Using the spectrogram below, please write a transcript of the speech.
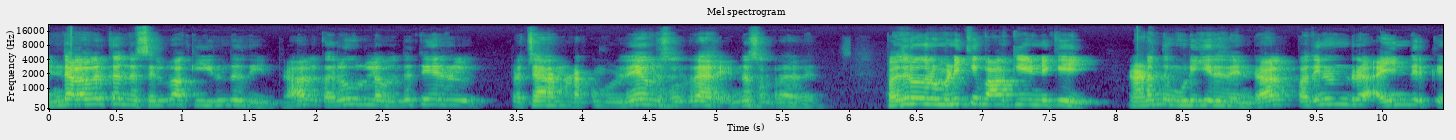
எந்த அளவிற்கு அந்த செல்வாக்கு இருந்தது என்றால் கரூரில் வந்து தேர்தல் பிரச்சாரம் நடக்கும் பொழுதே அவர் சொல்றாரு என்ன சொல்றாரு? பதினோரு மணிக்கு வாக்கு எண்ணிக்கை நடந்து முடிகிறது என்றால் பதினொன்று ஐந்திற்கு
